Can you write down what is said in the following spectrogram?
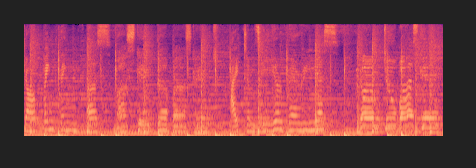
shopping, thing us. Basket the basket. Items here various. Come to basket.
